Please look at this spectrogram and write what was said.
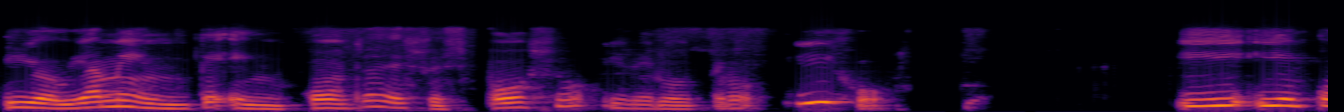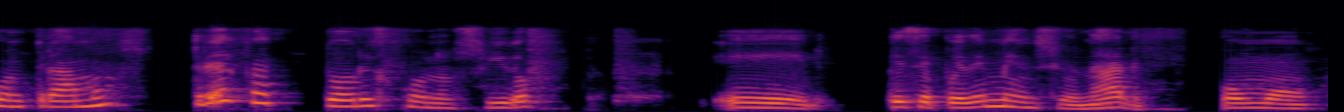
y obviamente en contra de su esposo y del otro hijo. Y, encontramos tres factores conocidos eh, que se pueden mencionar como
